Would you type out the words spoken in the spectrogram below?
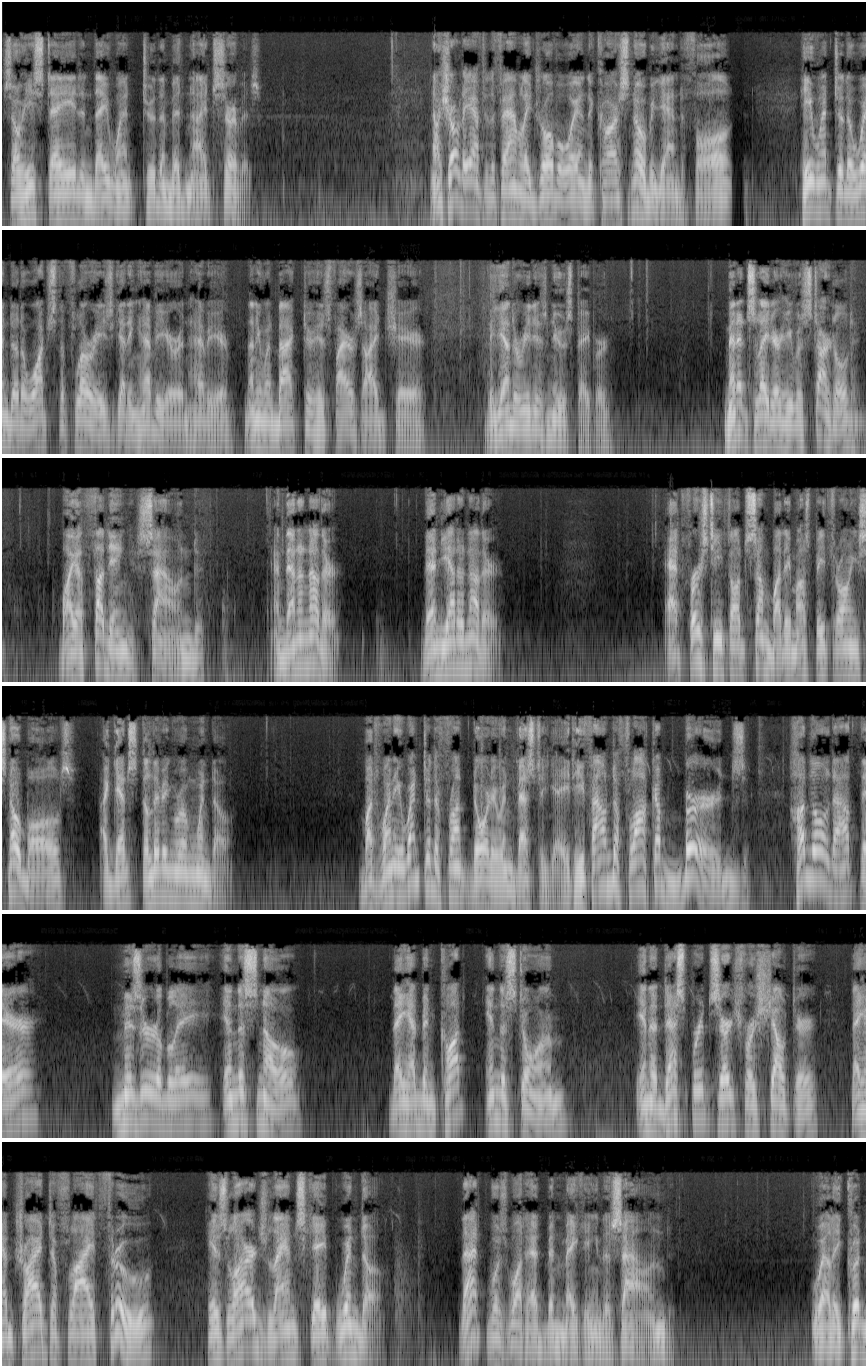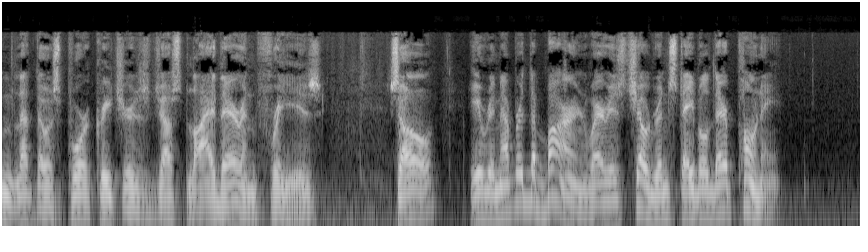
So he stayed and they went to the midnight service. Now, shortly after the family drove away in the car, snow began to fall. He went to the window to watch the flurries getting heavier and heavier. Then he went back to his fireside chair, began to read his newspaper. Minutes later, he was startled by a thudding sound, and then another, then yet another. At first he thought somebody must be throwing snowballs against the living room window. But when he went to the front door to investigate, he found a flock of birds huddled out there miserably in the snow. They had been caught in the storm. In a desperate search for shelter, they had tried to fly through his large landscape window. That was what had been making the sound. Well, he couldn't let those poor creatures just lie there and freeze. So he remembered the barn where his children stabled their pony.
